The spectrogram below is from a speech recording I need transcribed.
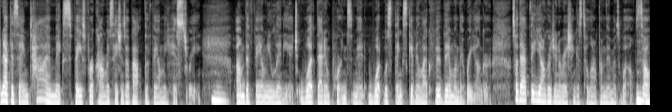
and at the same time make space for conversations about the family history um, the family lineage what that importance meant what was thanksgiving like for them when they were younger so that the younger generation gets to learn from them as well so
